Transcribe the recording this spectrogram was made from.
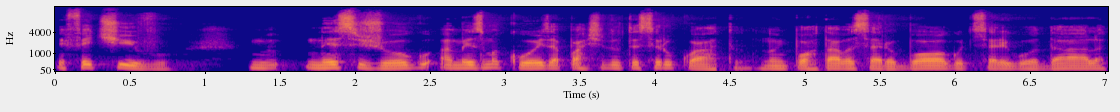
efetivo. Nesse jogo, a mesma coisa a partir do terceiro quarto. Não importava se era o Bogut, se era o Godala,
